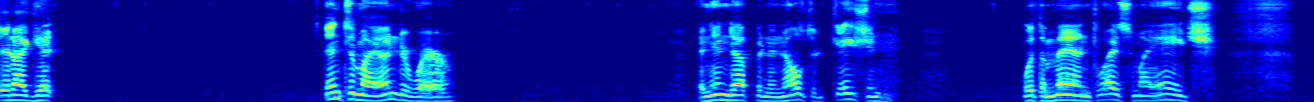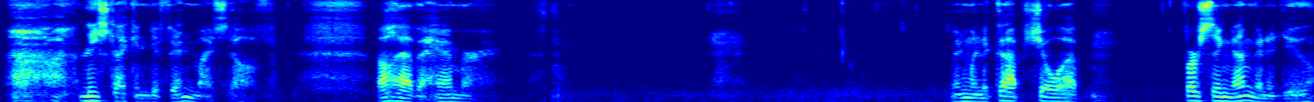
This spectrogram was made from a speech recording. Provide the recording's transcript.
and I get into my underwear and end up in an altercation with a man twice my age, at least I can defend myself. I'll have a hammer. And when the cops show up, first thing I'm going to do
